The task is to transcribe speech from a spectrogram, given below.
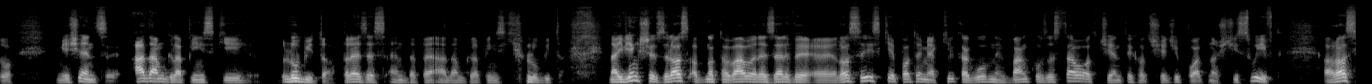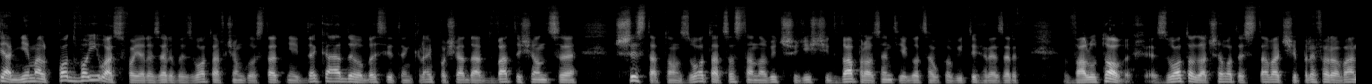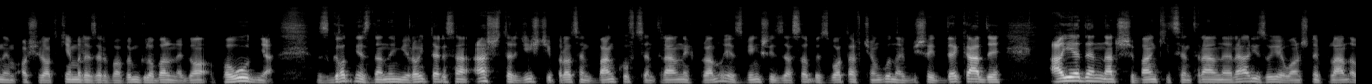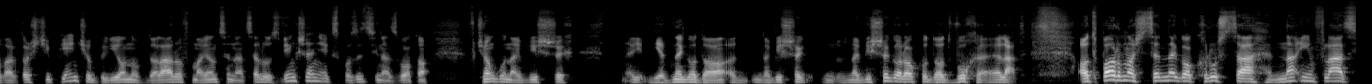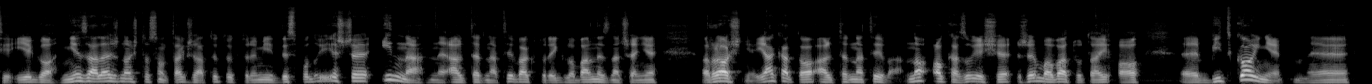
miesięcy. Adam Glapiński Lubi to. Prezes NBP Adam Glapiński lubi to. Największy wzrost odnotowały rezerwy e, rosyjskie po tym, jak kilka głównych banków zostało odciętych od sieci płatności SWIFT. Rosja niemal podwoiła swoje rezerwy złota w ciągu ostatniej dekady. Obecnie ten kraj posiada 2300 ton złota, co stanowi 32% jego całkowitych rezerw walutowych. Złoto zaczęło też stawać się preferowanym ośrodkiem rezerwowym globalnego południa. Zgodnie z danymi Reutersa, aż 40 40% banków centralnych planuje zwiększyć zasoby złota w ciągu najbliższej dekady, a jeden na trzy banki centralne realizuje łączny plan o wartości 5 bilionów dolarów, mający na celu zwiększenie ekspozycji na złoto w ciągu najbliższych jednego do najbliższego, najbliższego roku do dwóch lat. Odporność cennego kruszca na inflację i jego niezależność to są także atuty, którymi dysponuje jeszcze inna alternatywa, której globalne znaczenie rośnie. Jaka to alternatywa? No, okazuje się, że mowa tutaj o e, bitcoinie, e,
